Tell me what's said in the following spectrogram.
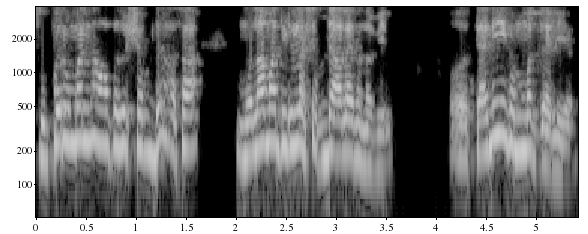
सुपरवुमन नावाचा जो शब्द असा मुलामा दिलेला शब्द आलाय ना नवीन त्याने गंमत झाली आहे.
